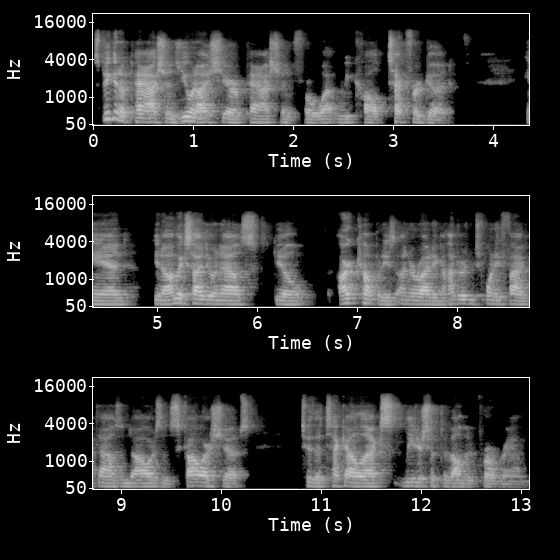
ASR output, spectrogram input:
speaking of passions, you and I share a passion for what we call tech for good. And you know, I'm excited to announce, Gill, our company is underwriting $125,000 in scholarships to the TechLX Leadership Development Program.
